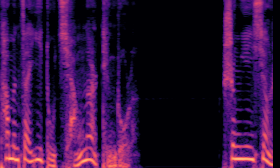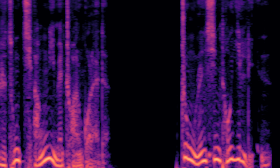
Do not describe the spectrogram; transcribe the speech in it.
他们在一堵墙那儿停住了，声音像是从墙里面传过来的。众人心头一凛，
